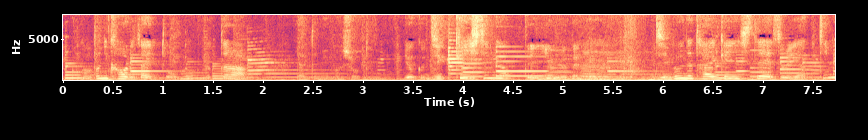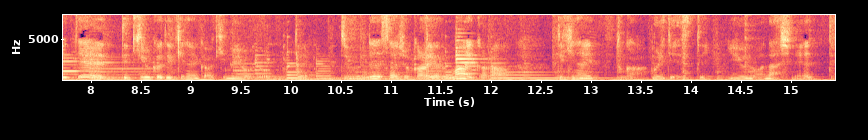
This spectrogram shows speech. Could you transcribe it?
本当に変わりたいと思うんだったらやってみましょうと。よく実験してみようって言うよね、自分で体験してそれやってみてできるかできないか決めようよって。自分で最初からやる前からできないとか無理ですっていうのはなしねって。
